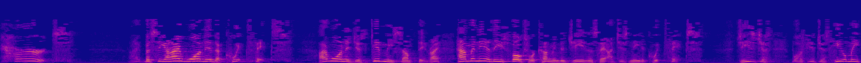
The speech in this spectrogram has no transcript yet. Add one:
It hurts. Right? But see, I wanted a quick fix. I want to just give me something, right? How many of these folks were coming to Jesus saying, I just need a quick fix? Jesus just, well, if you just heal me,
